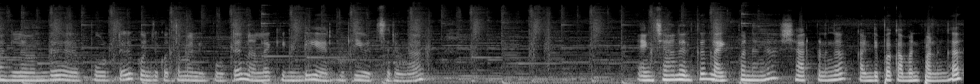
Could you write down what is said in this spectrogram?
அதில் வந்து போட்டு கொஞ்சம் கொத்தமல்லி போட்டு நல்லா கிண்டி இறக்கி வச்சுருங்க. எங்கள் சேனலுக்கு லைக் பண்ணுங்கள் ஷேர் பண்ணுங்கள் கண்டிப்பாக கமெண்ட் பண்ணுங்கள்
